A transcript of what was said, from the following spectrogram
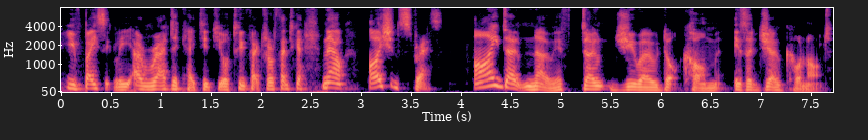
You've basically eradicated your two factor authentication. Now, I should stress, I don't know if don'tduo.com is a joke or not.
